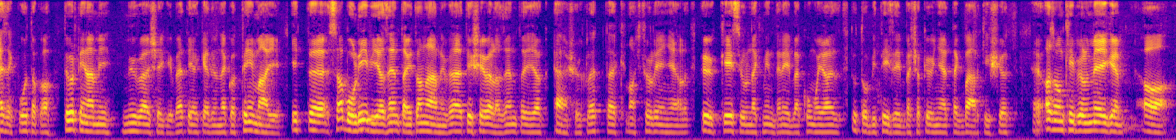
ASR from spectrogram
Ezek voltak a történelmi művelségi vetélkedőnek a témái. Itt eh, Szabó Lívia az entai tanárnő vezetésével az entaiak elsők lettek, nagy fölényel. Ők készülnek minden évben komolyan, az utóbbi tíz évben csak ő nyertek, bárki is jött. Eh, azon kívül még a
